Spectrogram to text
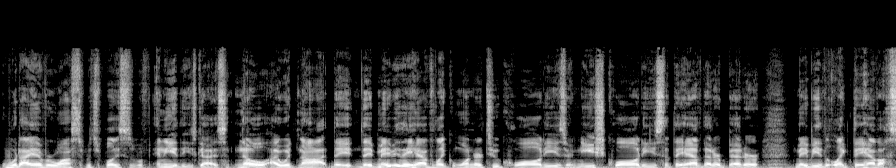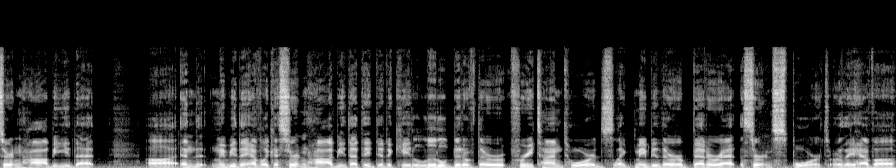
would I ever want to switch places with any of these guys? No, I would not. They, they maybe they have like one or two qualities or niche qualities that they have that are better. Maybe like they have a certain hobby that, uh, and maybe they have like a certain hobby that they dedicate a little bit of their free time towards. Like maybe they're better at a certain sport, or they have a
